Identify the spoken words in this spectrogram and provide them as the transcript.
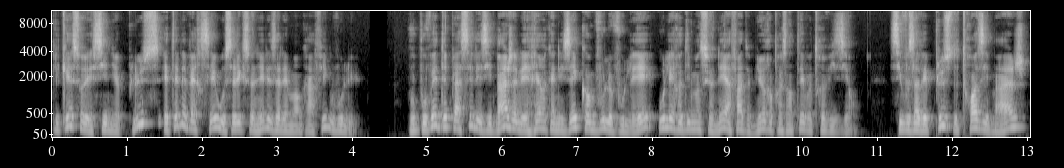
Cliquez sur les signes plus et téléversez ou sélectionnez les éléments graphiques voulus. Vous pouvez déplacer les images et les réorganiser comme vous le voulez ou les redimensionner afin de mieux représenter votre vision. Si vous avez plus de trois images,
